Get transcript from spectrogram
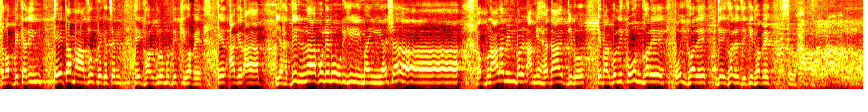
তো রব্বে কারিম এটা মাহাজুব রেখেছেন, এই ঘরগুলোর মধ্যে কি হবে? এর আগের আয়াত রব্বুল আলামিন বলেন, আমি হেদায়েত দিব। এবার বলি, কোন ঘরে? ওই ঘরে, যেই ঘরে জিকির হবে। সুবহানাল্লাহ।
